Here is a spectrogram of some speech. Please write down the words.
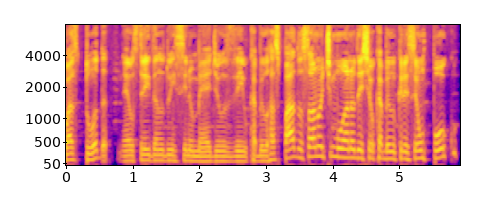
quase toda, né, os três anos do ensino médio eu usei o cabelo raspado, só no último ano eu deixei o cabelo crescer um pouco,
